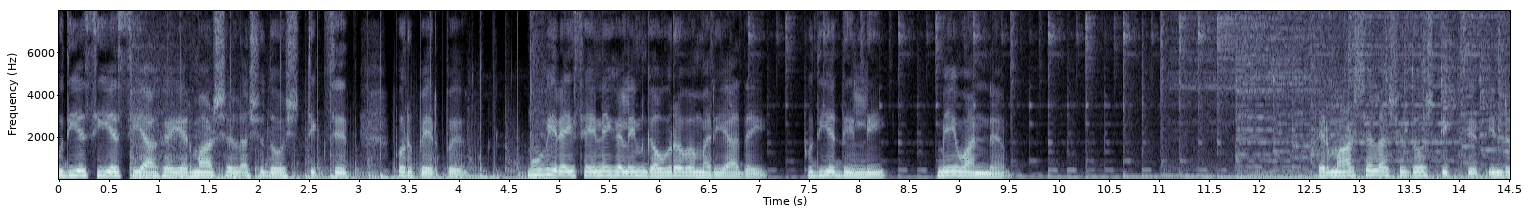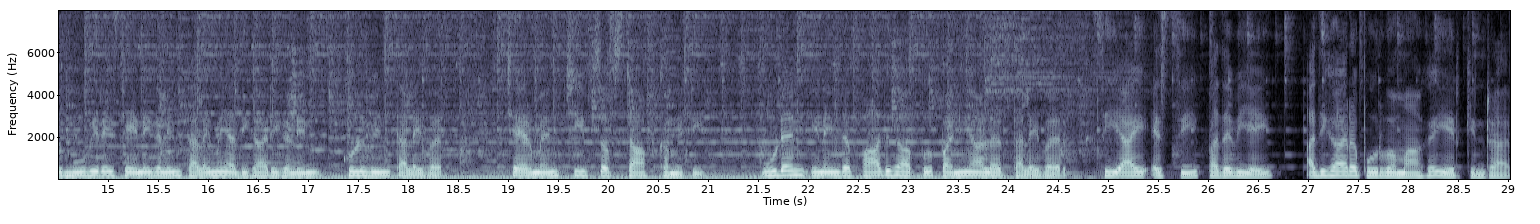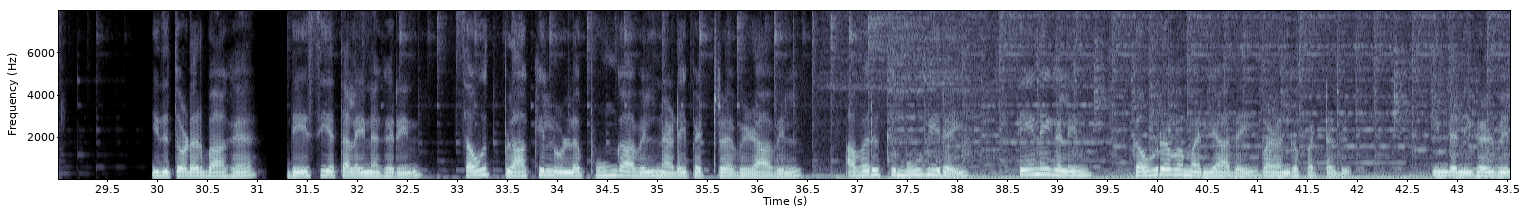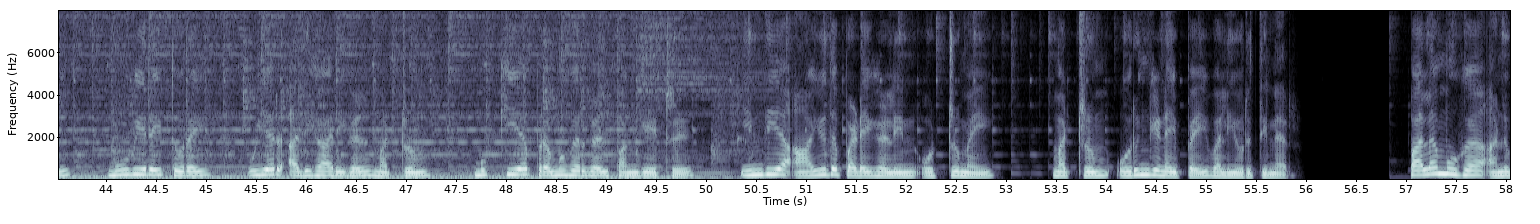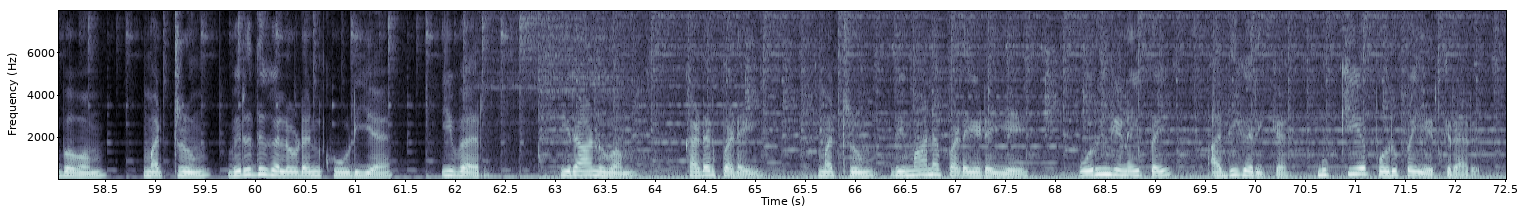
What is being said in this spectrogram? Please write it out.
புதிய சிஎஸ்சியாக air marshal Ashutosh Dixit பொறுப்பேற்பு. மூவிரை சேனைகளின் கௌரவ மரியாதை புதிய தில்லி மே ஒன்று ஏர் மார்ஷல் அசுதோஷ் டிக்சித் இன்று மூவிரை சேனைகளின் தலைமை அதிகாரிகளின் குழுவின் தலைவர் chairman chiefs of staff committee உடன் இணைந்த பாதுகாப்பு பணியாளர் தலைவர் சிஐஎஸ்சி பதவியை அதிகாரபூர்வமாக ஏற்கின்றார். இது தொடர்பாக தேசிய தலைநகரின் சவுத் பிளாக்கில் உள்ள பூங்காவில் நடைபெற்ற விழாவில் அவருக்கு மூவீரை சேனைகளின் கௌரவ மரியாதை வழங்கப்பட்டது. இந்த நிகழ்வில் மூவீரை துறை உயர் அதிகாரிகள் மற்றும் முக்கிய பிரமுகர்கள் பங்கேற்று இந்திய ஆயுதப்படைகளின் ஒற்றுமை மற்றும் ஒருங்கிணைப்பை வலியுறுத்தினர். பலமுக அனுபவம் மற்றும் விருதுகளுடன் கூடிய இவர் இராணுவம் கடற்படை மற்றும் விமானப்படையிடையே ஒருங்கிணைப்பை அதிகரிக்க முக்கிய பொறுப்பை ஏற்கிறாரு.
